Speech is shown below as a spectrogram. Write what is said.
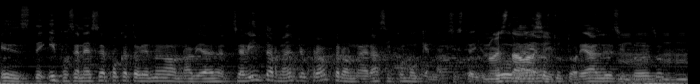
Este, y pues en esa época todavía no, no había, sí había internet yo creo, pero no era así como que no existía YouTube, No estaba había así. los tutoriales y todo eso. ujú.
